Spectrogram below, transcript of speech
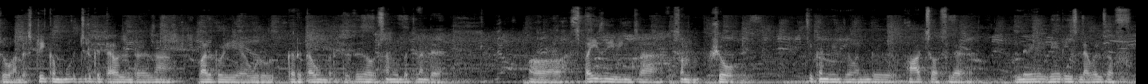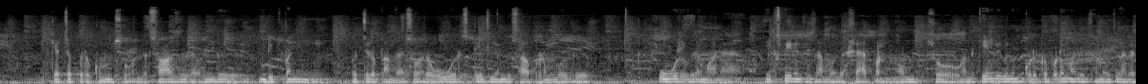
ஸோ அந்த ஸ்ட்ரீக்கை முடிச்சிருக்க தேவைன்றது தான் பலருடைய ஒரு கருத்தாகவும் இருந்தது. அவர் சமீபத்தில் அந்த ஸ்பைசி விங்ஸாக சம் ஷோ சிக்கன் விங்ஸில் வந்து ஹாட் சாஸில் வே வேரியஸ் லெவல்ஸ் ஆஃப் கெச்சப் இருக்கும். ஸோ அந்த சாஸில் வந்து டிப் பண்ணி வச்சுருப்பாங்க. ஸோ அதை ஒவ்வொரு ஸ்டேஜ்லேருந்து சாப்பிடும்போது ஒவ்வொரு விதமான எக்ஸ்பீரியன்ஸஸ் நம்ம வந்து ஷேர் பண்ணணும். ஸோ அந்த கேள்விகளும் கொடுக்கப்படும். அதே சமயத்தில் அந்த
